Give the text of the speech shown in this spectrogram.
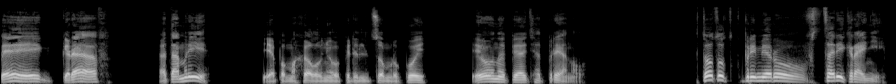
«Эй, граф, отомри!» Я помахал у него перед лицом рукой, и он опять отпрянул. «Кто тут, к примеру, в старик крайний?»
